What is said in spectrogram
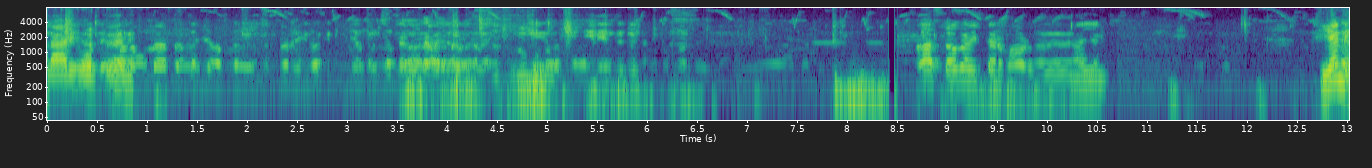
లారీ స్లోగన్ ఇస్తాడు మావాడు. ఇవ్వండి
